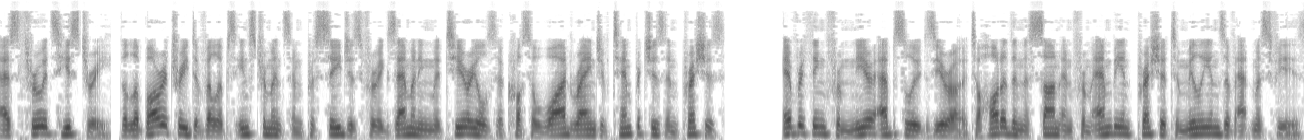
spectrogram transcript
as through its history, the laboratory develops instruments and procedures for examining materials across a wide range of temperatures and pressures everything from near absolute zero to hotter than the Sun and from ambient pressure to millions of atmospheres.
